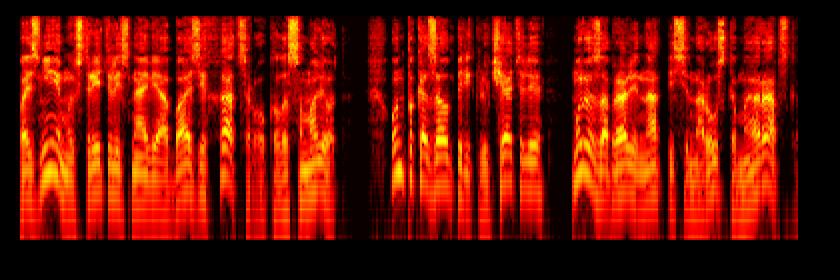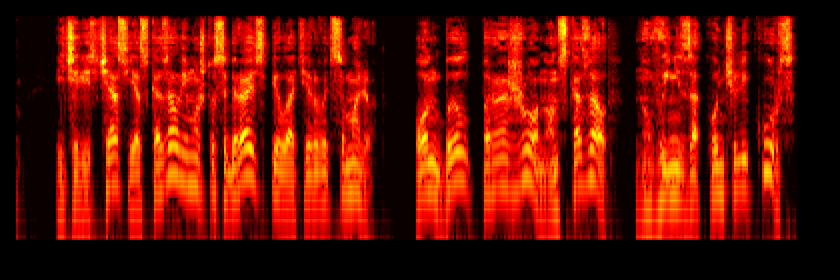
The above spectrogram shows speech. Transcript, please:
Позднее мы встретились на авиабазе Хацер около самолета. Он показал переключатели, мы разобрали надписи на русском и арабском, и через час я сказал ему, что собираюсь пилотировать самолет. Он был поражен, он сказал, «Но вы не закончили курс».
